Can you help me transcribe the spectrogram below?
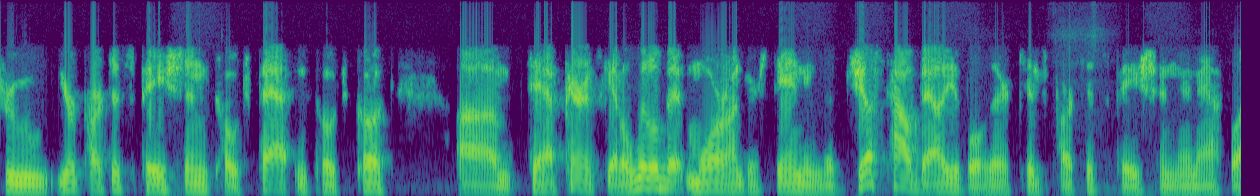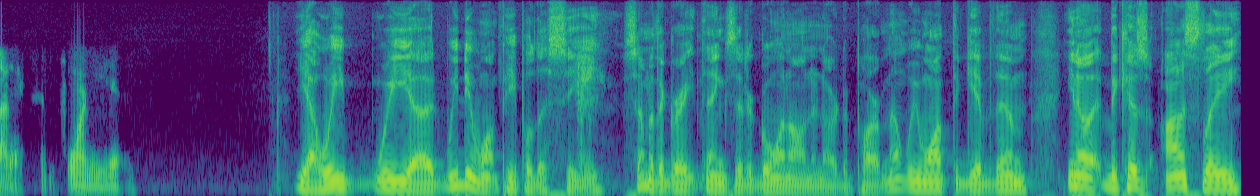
through your participation, Coach Patton Coach Cook, um, to have parents get a little bit more understanding of just how valuable their kids' participation in athletics and Forney is. Yeah, we we uh, we do want people to see some of the great things that are going on in our department. We want to give them, you know, because honestly,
